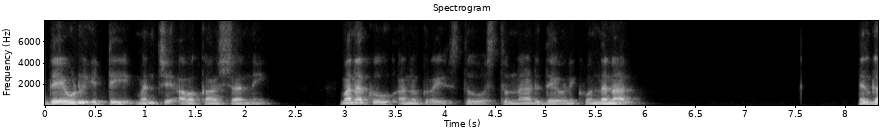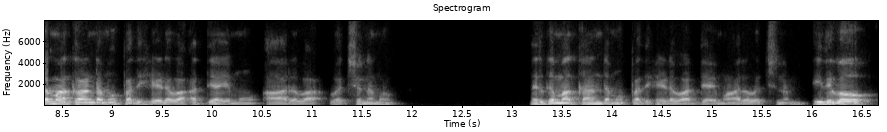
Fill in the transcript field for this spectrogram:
దేవుడు ఇట్టి మంచి అవకాశాన్ని మనకు అనుగ్రహిస్తూ వస్తున్నాడు. దేవునికి వందనాలు. నిర్గమాకాండము పదిహేడవ అధ్యాయము ఆరవ వచనము. నిర్గమాకాండము పదిహేడవ అధ్యాయము ఆరవ వచనం ఇదిగో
